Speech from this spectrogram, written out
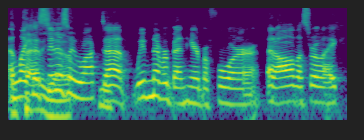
and like as soon as we walked mm. up, we've never been here before, and all of us were like,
